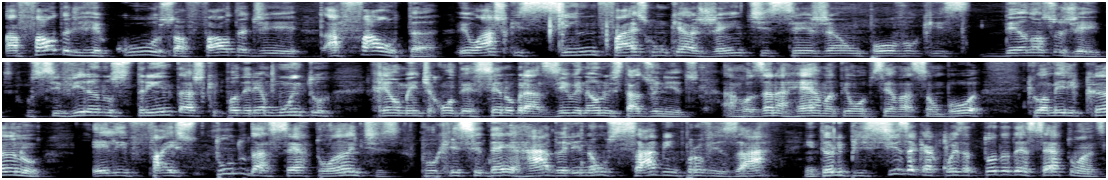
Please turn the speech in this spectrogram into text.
A falta de recurso, a falta de. A falta, eu acho que sim faz com que a gente seja um povo que dê o nosso jeito. O se vira nos 30, acho que poderia muito realmente acontecer no Brasil e não nos Estados Unidos. A Rosana Herman tem uma observação boa que o americano ele faz tudo dar certo antes, porque se der errado, ele não sabe improvisar então ele precisa que a coisa toda dê certo antes.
